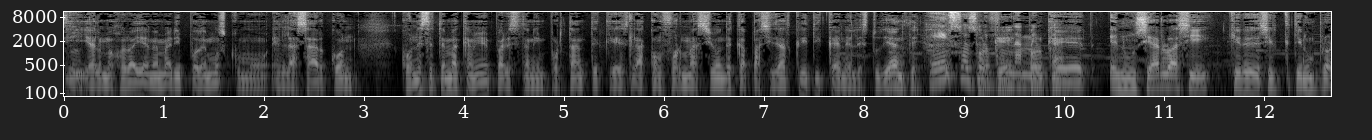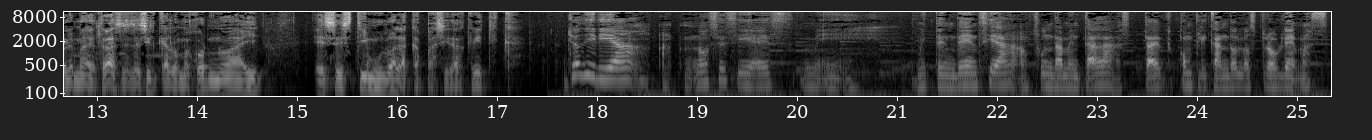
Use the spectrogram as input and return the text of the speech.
y a lo mejor ahí, Ana Mari, podemos como enlazar con, con este tema que a mí me parece tan importante, que es la conformación de capacidad crítica en el estudiante. Eso es porque, lo fundamental. Porque enunciarlo así quiere decir que tiene un problema detrás, es decir, que a lo mejor no hay ese estímulo a la capacidad crítica. Yo diría, no sé si es mi, mi tendencia fundamental a estar complicando los problemas,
